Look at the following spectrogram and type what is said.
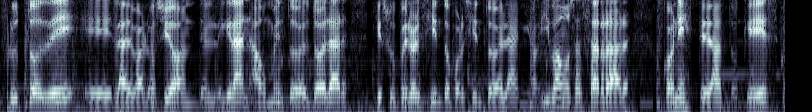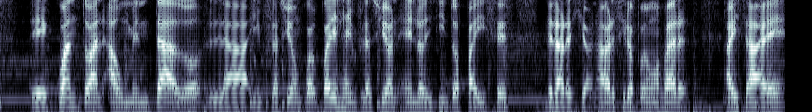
fruto de eh, la devaluación, del gran aumento del dólar que superó el 100% del año. Y vamos a cerrar con este dato, que es eh, cuánto han aumentado la inflación, cuál, es la inflación en los distintos países de la región. A ver si lo podemos ver. Ahí está, ¿eh?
